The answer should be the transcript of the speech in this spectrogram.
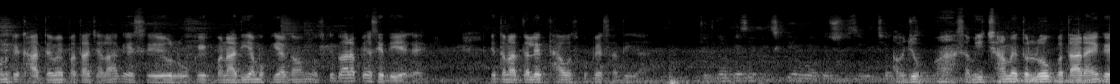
उनके खाते में पता चला कि ऐसे लोग एक बना दिया मुखिया गाँव में, उसके द्वारा पैसे दिए गए। जितना दलित था, उसको पैसा दिया। अब जो हाँ, समीक्षा में तो लोग बता रहे हैं कि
